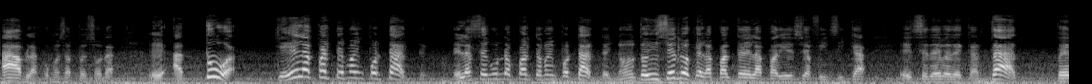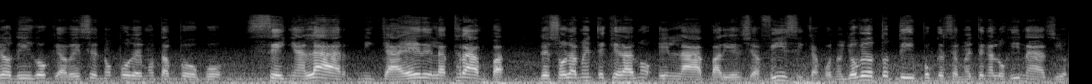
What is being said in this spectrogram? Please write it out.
habla, cómo esa persona eh, actúa, que es la parte más importante, es la segunda parte más importante. No estoy diciendo que la parte de la apariencia física eh, se debe descartar, pero digo que a veces no podemos tampoco señalar ni caer en la trampa de solamente quedarnos en la apariencia física. Cuando yo veo otros tipos que se meten a los gimnasios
